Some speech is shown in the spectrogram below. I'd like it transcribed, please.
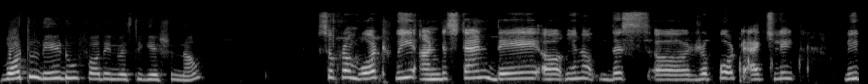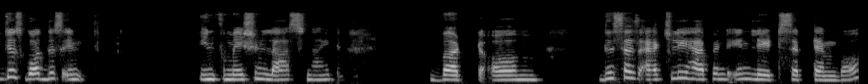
What will they do for the investigation now? So, from what we understand, they, uh, you know, this uh, report actually, we just got this in information last night, but um, this has actually happened in late September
